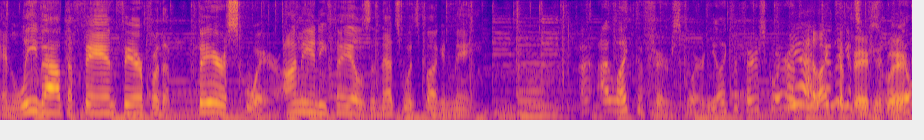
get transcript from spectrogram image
and leave out the fanfare for the fair square. I'm Andy Fales, and that's what's bugging me. I, I like the Fair Square. Do you like the Fair Square? Yeah, I like the Fair Square.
